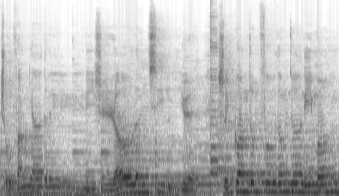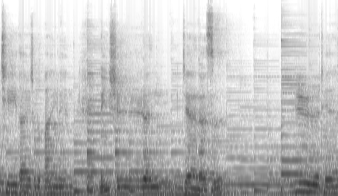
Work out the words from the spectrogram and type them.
厨房压的绿，你是柔嫩喜悦。水光中浮动着你梦期待中的白莲，你是人间的四月天。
